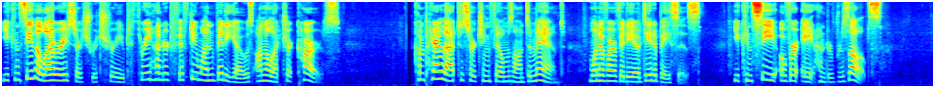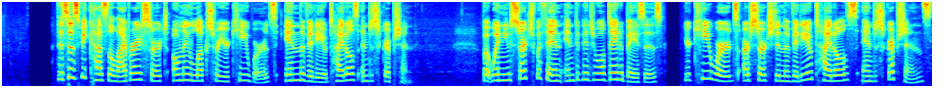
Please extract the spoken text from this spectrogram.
you can see the library search retrieved 351 videos on electric cars. Compare that to searching films on demand, one of our video databases. You can see over 800 results. This is because the library search only looks for your keywords in the video titles and description. But when you search within individual databases, your keywords are searched in the video titles and descriptions,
